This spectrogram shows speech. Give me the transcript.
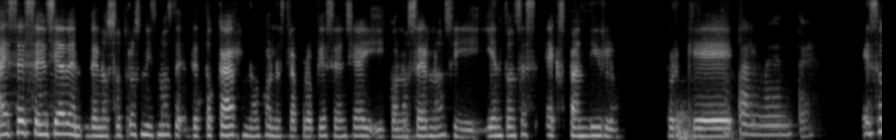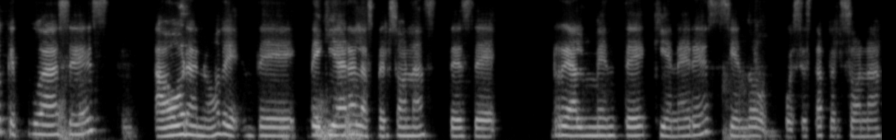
a esa esencia de, nosotros mismos, de, tocar, ¿no? Con nuestra propia esencia y, conocernos y, entonces expandirlo, porque... Totalmente. Eso que tú haces ahora, ¿no? De, de, guiar a las personas desde realmente quién eres, siendo pues esta persona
